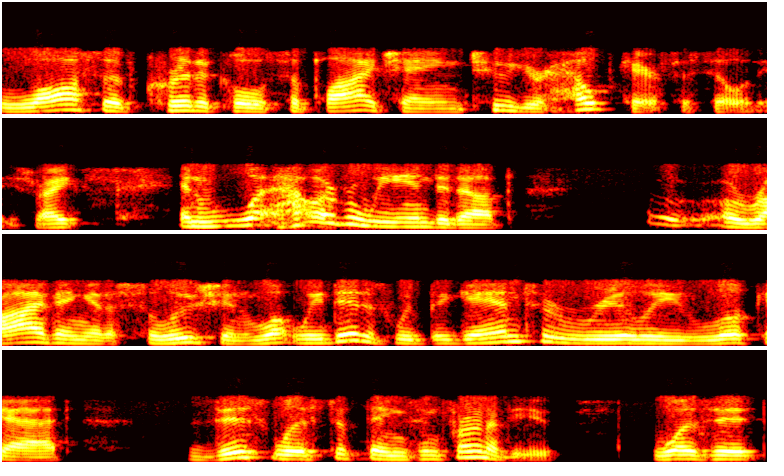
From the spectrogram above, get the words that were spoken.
loss of critical supply chain to your healthcare facilities, right? And what, however we ended up arriving at a solution, what we did is we began to really look at this list of things in front of you. Was it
